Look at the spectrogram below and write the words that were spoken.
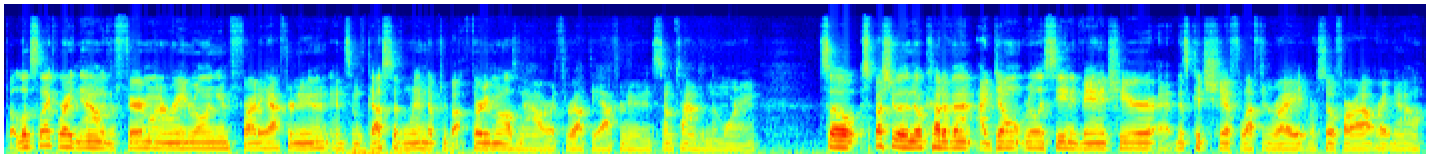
but looks like right now we have a fair amount of rain rolling in Friday afternoon and some gusts of wind up to about 30 miles an hour throughout the afternoon and sometimes in the morning. So, especially with a no cut event, I don't really see an advantage here. Uh, this could shift left and right. We're so far out right now.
